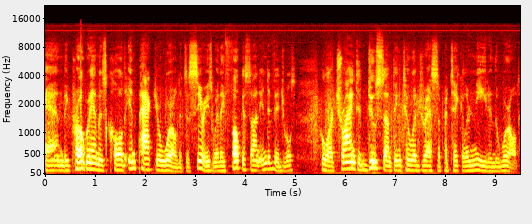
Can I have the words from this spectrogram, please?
And the program is called Impact Your World. It's a series where they focus on individuals who are trying to do something to address a particular need in the world.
